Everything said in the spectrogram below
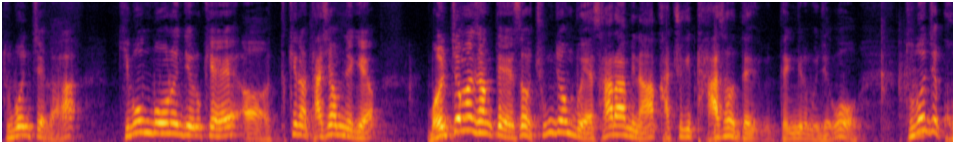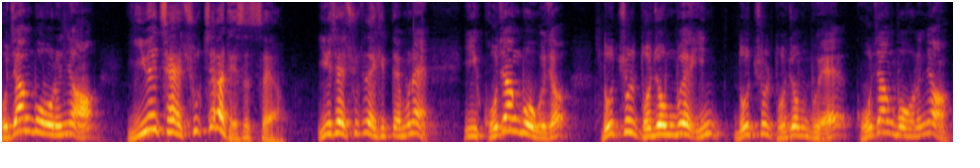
두 번째가 기본 보호는 이제 이렇게 어, 특히나 다시 한번 얘기해요. 멀쩡한 상태에서 충전부에 사람이나 가축이 다서 댕기는 문제고 두 번째 고장 보호는요 2회차에 출제가 됐었어요. 2회차에 출제됐기 때문에 이 고장 보호 그죠? 노출 도전부의 인, 노출 도전부의 고장 보호는요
